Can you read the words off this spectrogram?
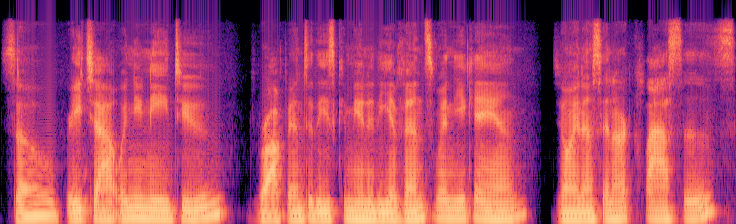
So reach out when you need to, drop into these community events when you can, join us in our classes,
